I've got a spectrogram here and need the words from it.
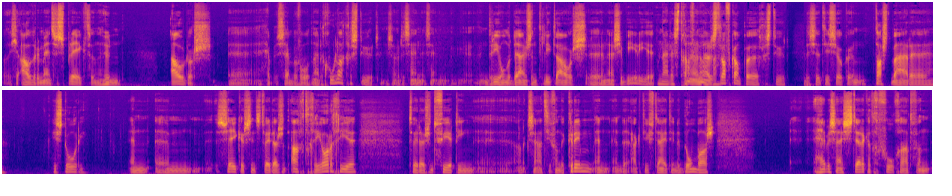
Als je oudere mensen spreekt, dan hun ouders uh, hebben, zijn bijvoorbeeld naar de Gulag gestuurd. Zo, er zijn, zijn 300.000 Litouwers uh, naar Siberië, naar de, strafkampen. naar de strafkampen gestuurd. Dus het is ook een tastbare historie. En um, zeker sinds 2008 Georgië, 2014 uh, annexatie van de Krim en, en de activiteit in de Donbass, hebben zij sterk het gevoel gehad van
